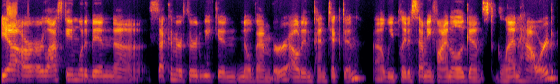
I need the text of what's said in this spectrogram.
Yeah, our, our last game would have been uh, second or third week in November out in Penticton. Uh, we played a semifinal against Glenn Howard.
